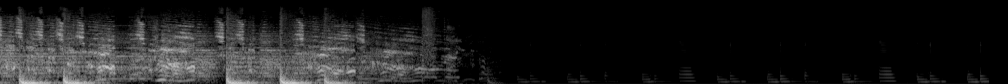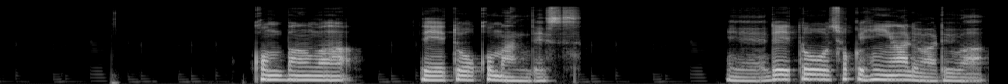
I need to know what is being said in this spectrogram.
こんばんは、冷凍コマンです。えー、冷凍食品あるあるは、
